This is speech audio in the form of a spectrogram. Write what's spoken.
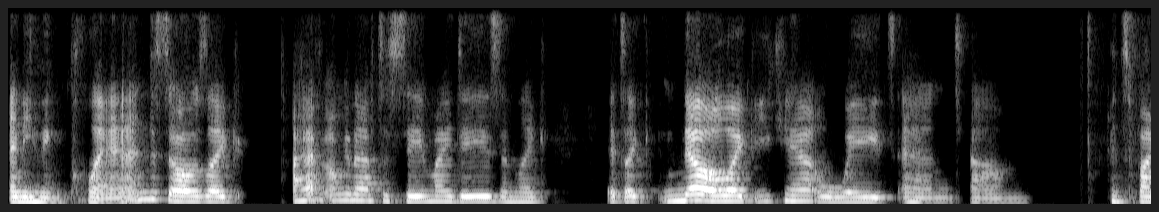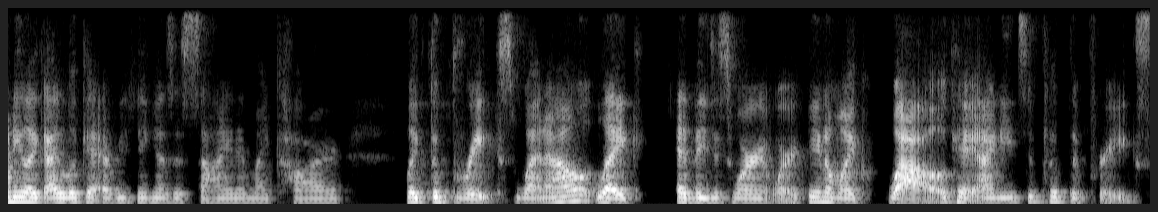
anything planned. So i was like i have i'm gonna have to save my days and like it's like no like you can't wait. And um it's funny like i look at everything as a sign in my car like the brakes went out like and they just weren't working. I'm like, wow, okay, I need to put the brakes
